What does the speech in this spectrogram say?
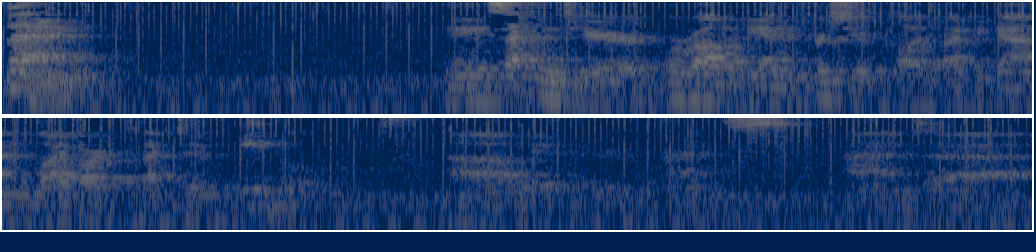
Then, in second year, or rather the end of first year of college, I began the live art collective Eagle uh, with a group of friends. And uh,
